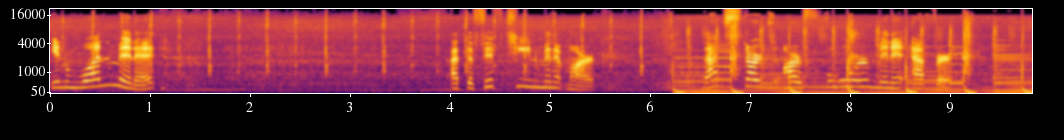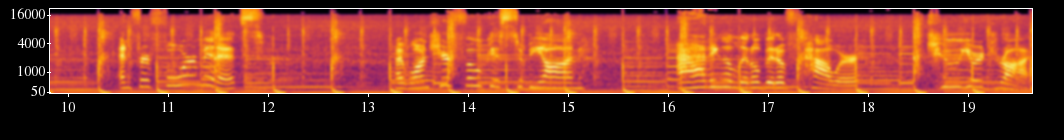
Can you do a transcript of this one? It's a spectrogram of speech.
In one minute, at the 15 minute mark. That starts our four minute effort. And for four minutes, I want your focus to be on adding a little bit of power to your drive.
